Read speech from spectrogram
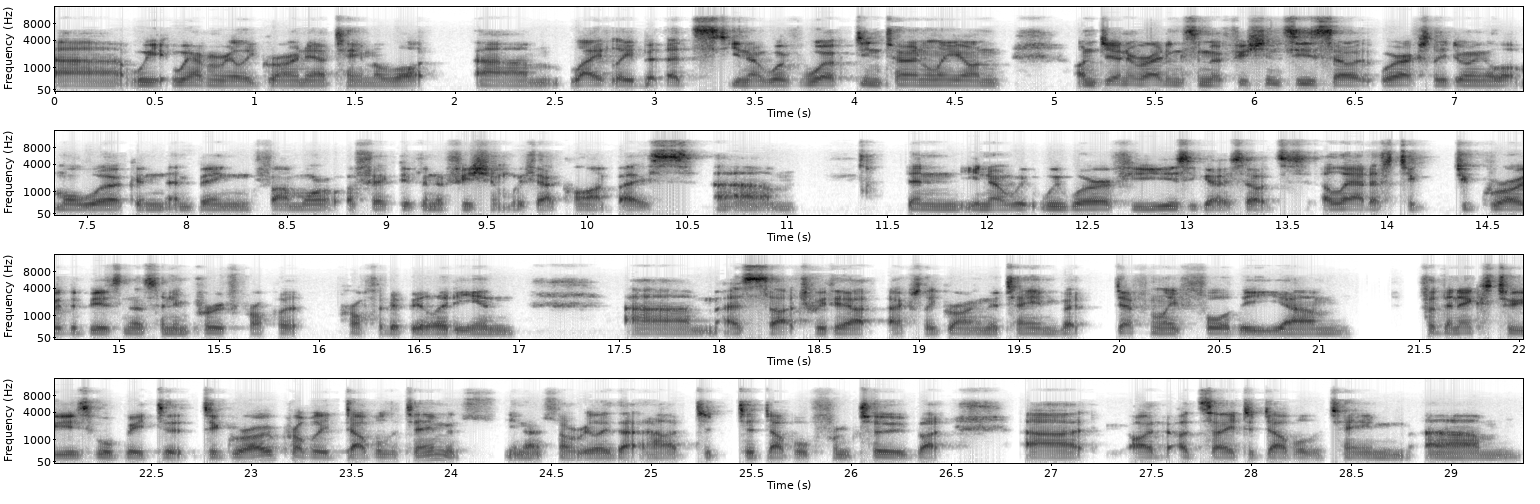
uh, we, we haven't really grown our team a lot um, lately, but that's you know we've worked internally on on generating some efficiencies, so we're actually doing a lot more work and, and being far more effective and efficient with our client base um, than you know we, we, were a few years ago. So it's allowed us to, to grow the business and improve profit profitability and um, as such without actually growing the team. But definitely for the um, for the next two years will be to, to grow, probably double the team. It's you know it's not really that hard to, to double from two, but uh, I'd, I'd, say to double the team um,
